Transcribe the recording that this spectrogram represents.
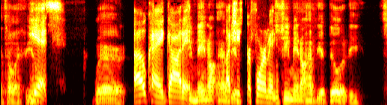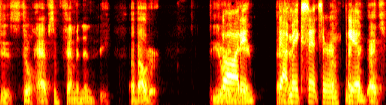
That's how I feel. Yes. Where Okay, got it. she may not have Like the she's performing. she may not have the ability to still have some femininity about her. You know what I Got it. mean? That And makes sense, I, Ern. I Yep. think that's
